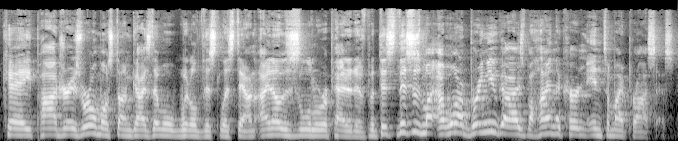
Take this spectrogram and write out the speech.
Okay, Padres, we're almost done, guys. Then we'll whittle this list down. I know this is a little repetitive, but this this is my I want to bring you guys behind the curtain into my process.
